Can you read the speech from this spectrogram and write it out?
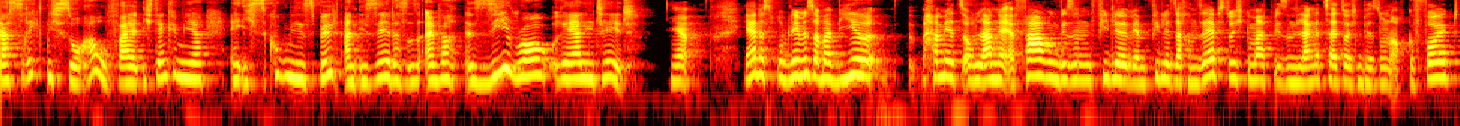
das regt mich so auf, weil ich denke mir, ey, ich gucke mir dieses Bild an, ich sehe, das ist einfach Zero Realität. Ja. Ja, das Problem ist aber, wir haben jetzt auch lange Erfahrung, wir sind viele, wir haben viele Sachen selbst durchgemacht, wir sind lange Zeit solchen Personen auch gefolgt,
